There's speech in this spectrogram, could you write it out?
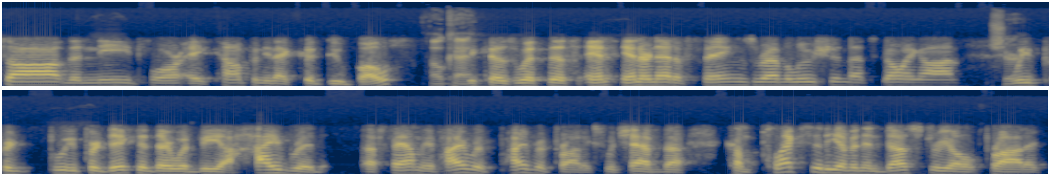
saw the need for a company that could do both Okay, because with this in- Internet of Things revolution that's going on, sure. we pre- we predicted there would be a hybrid, a family of hybrid hybrid products which have the complexity of an industrial product,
